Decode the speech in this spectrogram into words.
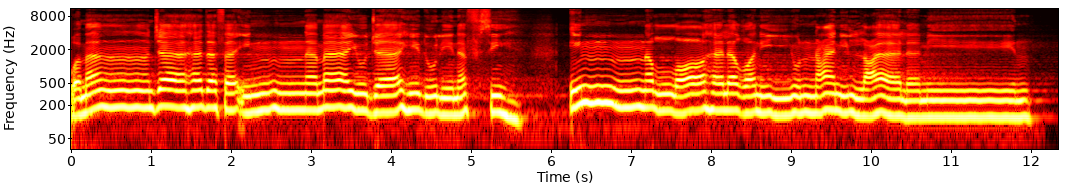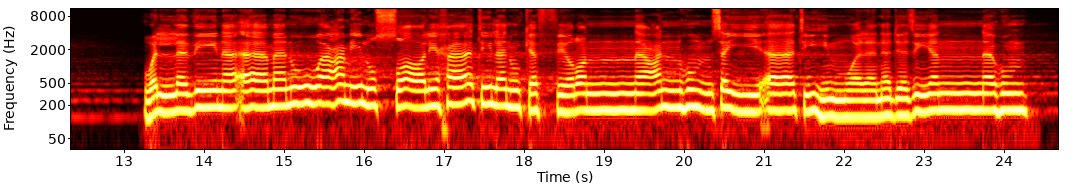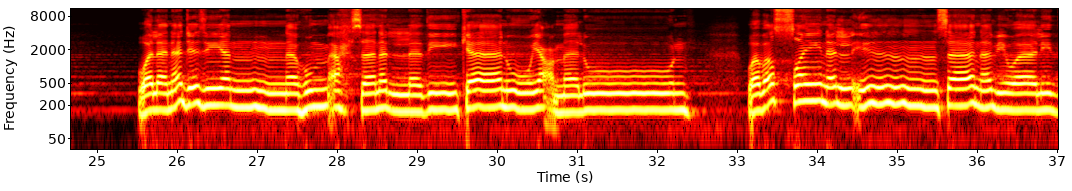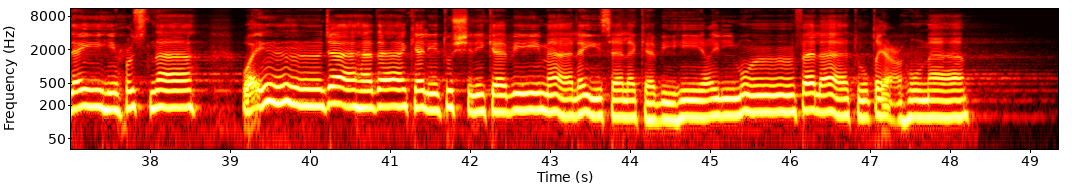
ومن جاهد فانما يجاهد لنفسه ان الله لغني عن العالمين والذين امنوا وعملوا الصالحات لنكفرن عنهم سيئاتهم ولنجزينهم ولنجزينهم أحسن الذي كانوا يعملون. وبصينا الإنسان بوالديه حسنا وإن جاهداك لتشرك بي ما ليس لك به علم فلا تطعهما.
